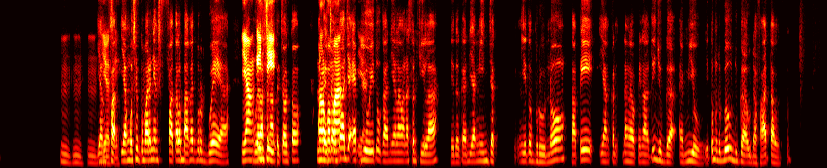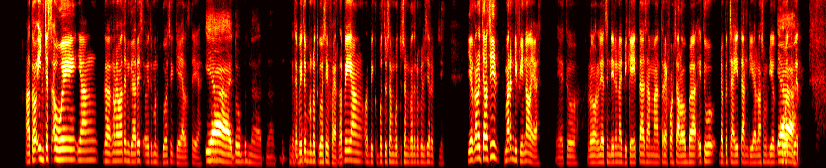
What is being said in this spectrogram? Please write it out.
Hmm, hmm, hmm, Yang iya yang musim kemarin yang fatal banget menurut gue ya. Yang Gue inci ambil contoh, 0, ambil contoh aja. MU itu kan yang lawan Aston Villa itu kan yang nginjek itu Bruno tapi yang kena penalti juga MU itu menurut gue juga udah fatal atau inches away yang gak ngelewatin garis. Oh itu menurut gue sih GLT ya. Iya itu benar, benar. Tapi itu menurut gue sih fair. Tapi yang lebih keputusan-keputusan kontroversial sih. Ya kalau Chelsea kemarin di final ya. Ya itu lo lihat sendiri Nabi Keita sama Trevor Chalobah itu dapat jahitan dia. Langsung dia Ya. quote tweet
